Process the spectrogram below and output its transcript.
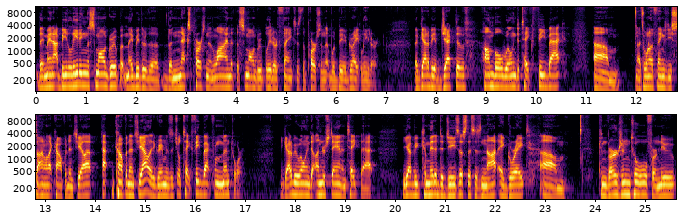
they may not be leading the small group, but maybe they're the, the next person in line that the small group leader thinks is the person that would be a great leader. They've got to be objective, humble, willing to take feedback. Um, that's one of the things you sign on that confidentiality, confidentiality agreement is that you'll take feedback from the mentor. You got to be willing to understand and take that. You got to be committed to Jesus. This is not a great um, conversion tool for new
